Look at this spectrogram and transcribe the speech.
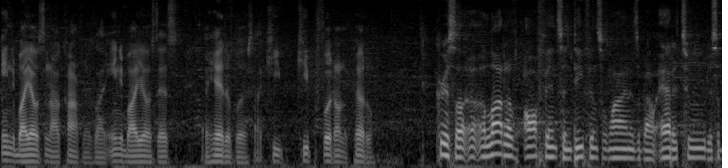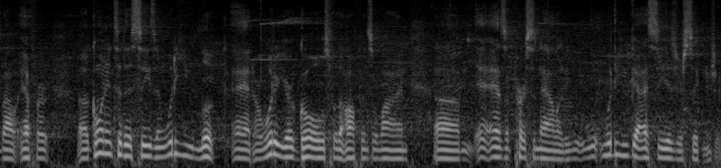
anybody else in our conference, like anybody else that's ahead of us. Like keep keep a foot on the pedal. Chris, a, a, lot of offense and defensive line is about attitude. It's about effort. Uh, going into this season, what do you look at, or what are your goals for the offensive line um, as a personality? What do you guys see as your signature?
